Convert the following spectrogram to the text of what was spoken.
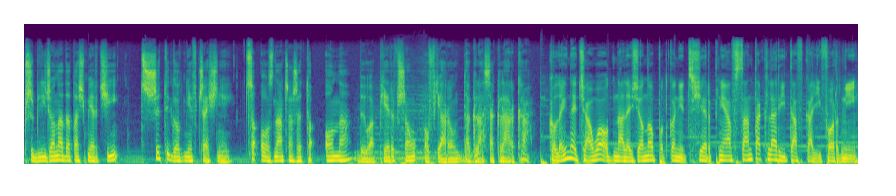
Przybliżona data śmierci trzy tygodnie wcześniej, co oznacza, że to ona była pierwszą ofiarą Douglasa Clarka. Kolejne ciało odnaleziono pod koniec sierpnia w Santa Clarita w Kalifornii.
